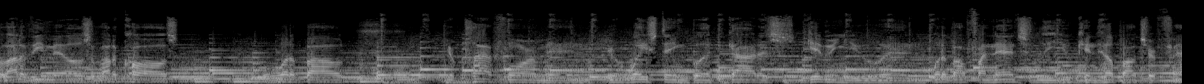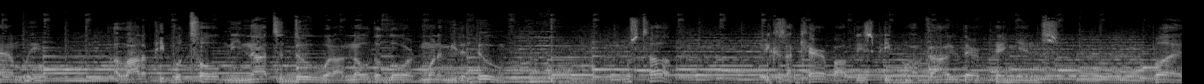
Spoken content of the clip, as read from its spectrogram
A lot of emails, a lot of calls. What about your platform and you're wasting but God is giving you? And what about financially? You can help out your family. A lot of people told me not to do what I know the Lord wanted me to do. It was tough because I care about these people. I value their opinions. But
